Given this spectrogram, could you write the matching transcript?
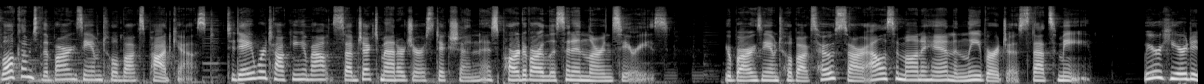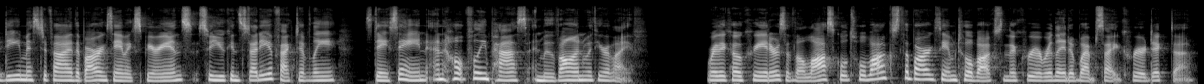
Welcome to the Bar Exam Toolbox podcast. Today we're talking about subject matter jurisdiction as part of our Listen and Learn series. Your Bar Exam Toolbox hosts are Allison Monahan and Lee Burgess. That's me. We're here to demystify the bar exam experience so you can study effectively, stay sane, and hopefully pass and move on with your life. We're the co creators of the Law School Toolbox, the Bar Exam Toolbox, and the career related website Career Dicta.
